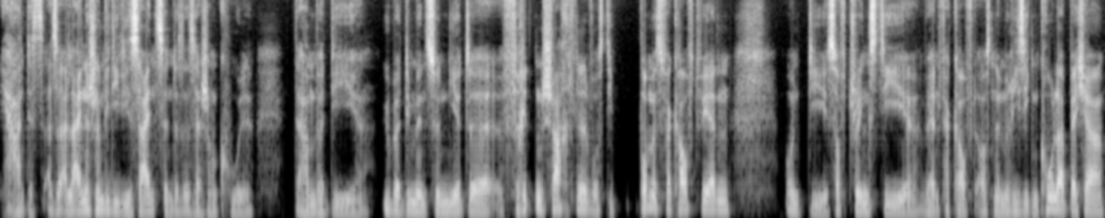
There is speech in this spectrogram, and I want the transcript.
ja, das, also alleine schon wie die Designs sind, das ist ja schon cool. Da haben wir die überdimensionierte Frittenschachtel, wo es die Pommes verkauft werden. Und die Softdrinks, die werden verkauft aus einem riesigen Cola-Becher.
